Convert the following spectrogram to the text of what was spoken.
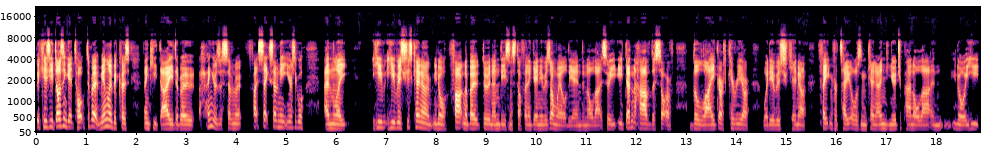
because he doesn't get talked about mainly because I think he died about I think it was a seven six seven eight years ago and like he he was just kind of you know farting about doing indies and stuff and again he was unwell at the end and all that so he, he didn't have the sort of the Liger career where he was kind of fighting for titles and kind of in New Japan all that and you know he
